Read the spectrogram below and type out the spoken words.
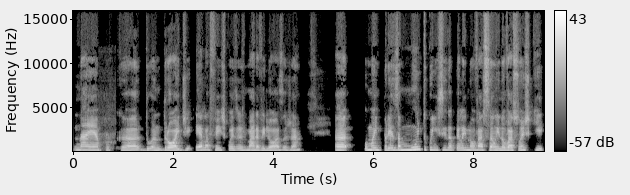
na época do Android, ela fez coisas maravilhosas já. Uh, uma empresa muito conhecida pela inovação, inovações que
